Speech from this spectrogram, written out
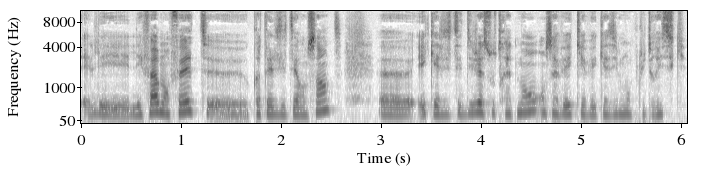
les, femmes en fait, euh, quand elles étaient enceintes euh, et qu'elles étaient déjà sous traitement, on savait qu'il y avait quasiment plus de risque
